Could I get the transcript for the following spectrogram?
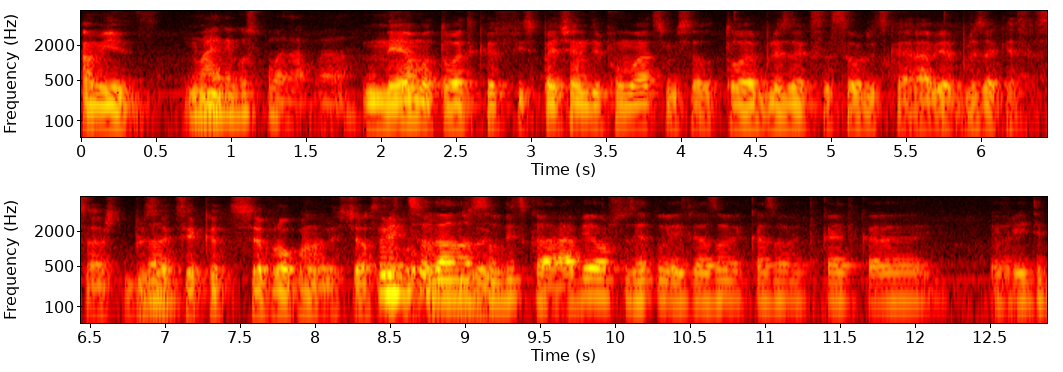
Ами, Май не го споменахме, а? Не, ама той е такъв изпечен дипломат, смисъл, той е близък с Саудитска Арабия, близък е с САЩ, близък Да. се като с Европа, нали, с част Принца да, на близък. Саудитска Арабия, общо взето е излязъл и казал е така и така, евреите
